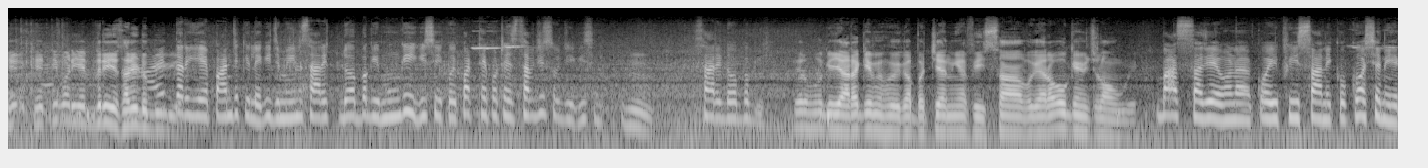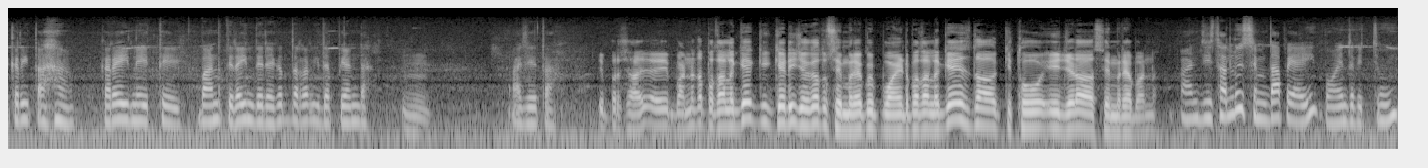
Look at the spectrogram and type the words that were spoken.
ਖੇ- ਖੇਤੀਬਾੜੀ ਇੱਧਰ ਹੀ ਹੈ ਸਾਰੀ ਡੁੱਬੀ ਵੀ ਇੱਧਰ ਹੀ ਇਹ 5 ਕਿੱਲੇ ਦੀ ਜ਼ਮੀਨ ਸਾਰੀ ਡੁੱਬ ਗਈ ਮੂੰਗੀ ਗਈ ਸੀ ਕੋਈ ਪੱਠੇ ਪੁੱਠੇ ਸਬਜ਼ੀ ਸੁਬਜੀ ਗਈ ਸੀ। ਹੂੰ। ਸਾਰੀ ਡੁੱਬ ਗਈ। ਫਿਰ ਹੁਣ ਗੁਜ਼ਾਰਾ ਕਿਵੇਂ ਹੋਏਗਾ? ਬੱਚਿਆਂ ਦੀਆਂ ਫੀਸਾਂ ਵਗੈਰਾ ਉਹ ਕਿਵੇਂ ਚਲਾਉਂਗੇ ਬਸ ਅਜੇ ਹੁਣ ਕੋਈ ਫੀਸਾਂ ਨਹੀਂ ਕੋਈ ਕੁਛ ਨਹੀਂ ਕਰੀ ਤਾਂ ਕਰੇ ਹੀ ਨੇ ਇੱਥੇ ਬੰਨ ਤੇ ਰਹਿੰਦੇ ਰਹੇ ਉਧਰ ਰਵੀ ਦਾ ਪਿੰਡ। ਹੂੰ। ਅਜੇ ਤਾਂ। ਇਹ ਪ੍ਰਸ਼ਾਸਨ ਇਹ ਬੰਨ ਦਾ ਪਤਾ ਲੱਗਿਆ ਕਿ ਕਿਹੜੀ ਜਗ੍ਹਾ ਤੋਂ ਸਿਮ ਰਿਹਾ? ਕੋਈ ਪੁਆਇੰਟ ਪਤਾ ਲੱਗਿਆ ਇਸ ਦਾ ਕਿੱਥੋਂ ਇਹ ਜਿਹੜਾ ਸਿਮ ਰਿਹਾ ਬੰਨ? ਹਾਂਜੀ ਥੱਲੂ ਹੀ ਸਿਮਦਾ ਪਿਆ ਹੀ ਪੋਇੰਟ ਦੇ ਵਿੱਚੋਂ ਹੀ।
